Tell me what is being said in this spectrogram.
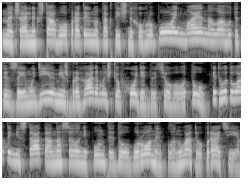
Начальник штабу оперативно-тактичних угруповань має налагодити взаємодію між бригадами, що входять до цього ОТУ, підготувати міста та населені пункти до оборони, планувати операції.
